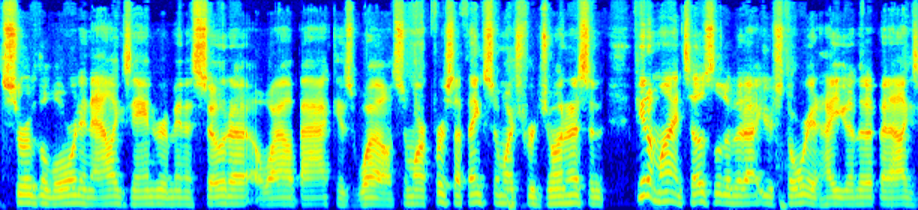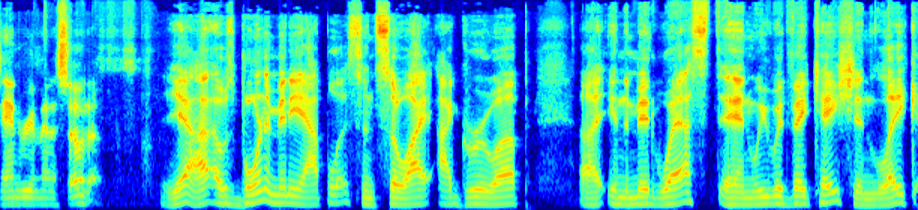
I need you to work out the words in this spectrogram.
serve the Lord in Alexandria, Minnesota a while back as well. So, Mark, first off, thanks so much for joining us. And if you don't mind, tell us a little bit about your story and how you ended up in Alexandria, Minnesota. Yeah, I was born in Minneapolis. And so I, I grew up uh, in the Midwest, and we would vacation Lake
